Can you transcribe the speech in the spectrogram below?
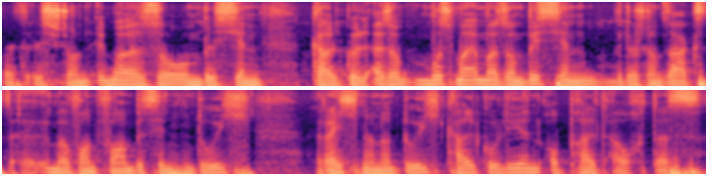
das ist schon immer so ein bisschen kalkul, also muss man immer so ein bisschen, wie du schon sagst, immer von vorn bis hinten durchrechnen und durchkalkulieren, ob halt auch das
